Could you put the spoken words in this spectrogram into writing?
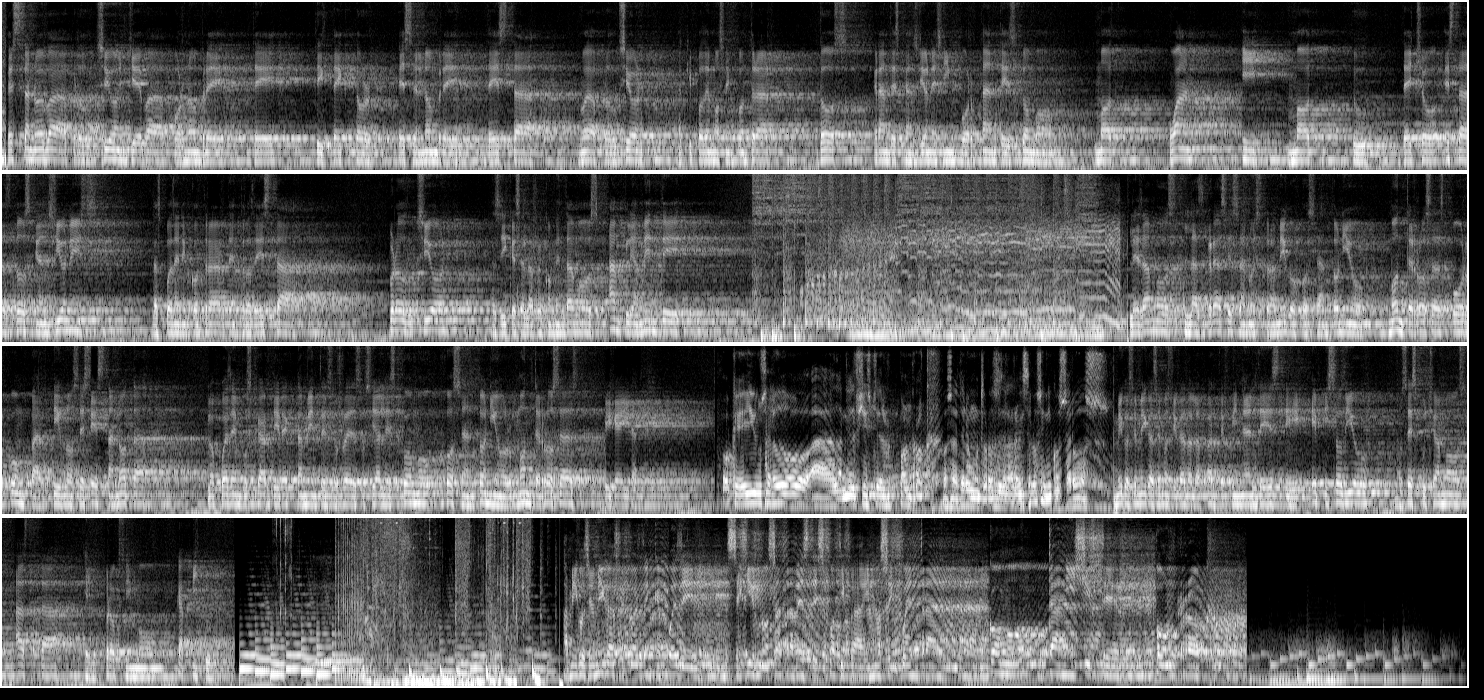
Esta nueva producción lleva por nombre de Detector, es el nombre de esta nueva producción. Aquí podemos encontrar dos grandes canciones importantes como Mod 1 y Mod 2. De hecho, estas dos canciones las pueden encontrar dentro de esta producción así que se las recomendamos ampliamente. Le damos las gracias a nuestro amigo José Antonio Monterrosas por compartirnos esta nota. Lo pueden buscar directamente en sus redes sociales como José Antonio Monterrosas Figueira. Ok, un saludo a Daniel Schister, Pon Rock, José Antonio Monterrosas de la revista Los Cínicos. Saludos. Amigos y amigas, hemos llegado a la parte final de este episodio. Nos escuchamos hasta el próximo capítulo. Amigos y amigas, recuerden que pueden seguirnos a través de Spotify. Nos encuentran como Danny Shifter Pon Rock.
